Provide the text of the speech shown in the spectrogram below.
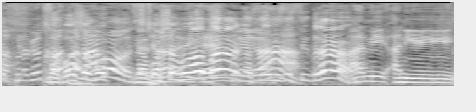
אנחנו נביא אותך עוד נבוא פעם, שבוע- עמוס. נבוא ש- שבוע אין הבא. נעשה מזה סדרה. אני, אני...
